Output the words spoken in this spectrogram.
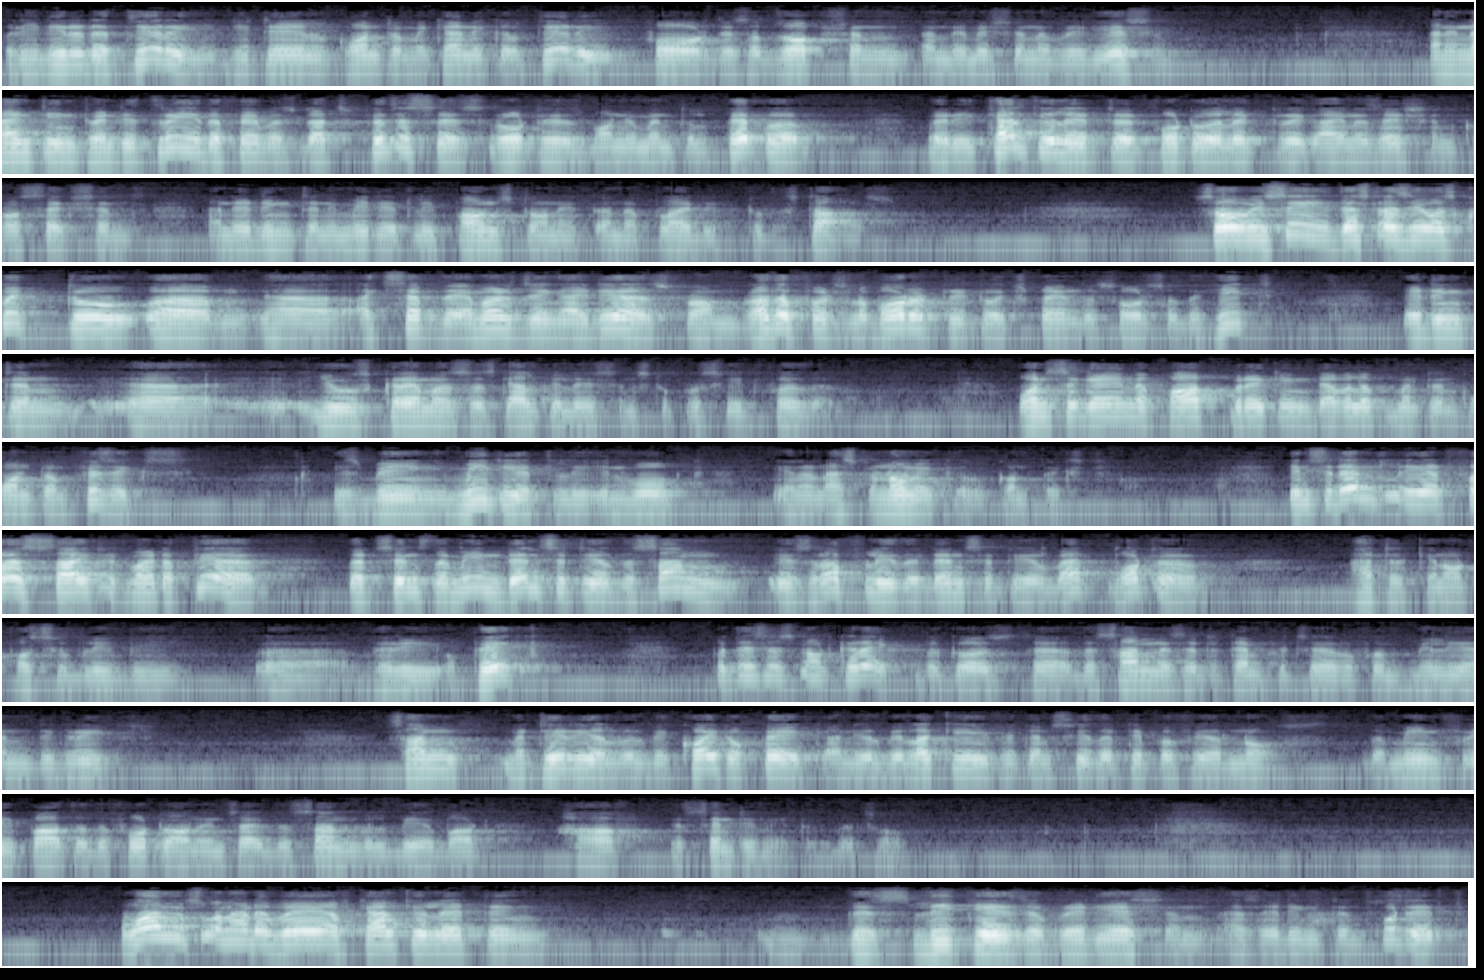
But he needed a theory, detailed quantum mechanical theory for this absorption and emission of radiation. And in 1923, the famous Dutch physicist wrote his monumental paper where he calculated photoelectric ionization cross sections and Eddington immediately pounced on it and applied it to the stars. So we see, just as he was quick to um, uh, accept the emerging ideas from Rutherford's laboratory to explain the source of the heat, Eddington uh, used Kramers' calculations to proceed further. Once again, a path-breaking development in quantum physics is being immediately invoked in an astronomical context. Incidentally, at first sight, it might appear that since the mean density of the sun is roughly the density of water, matter cannot possibly be uh, very opaque. But this is not correct because the, the sun is at a temperature of a million degrees. Sun material will be quite opaque and you'll be lucky if you can see the tip of your nose. The mean free path of the photon inside the sun will be about half a centimeter, that's all. Once one had a way of calculating this leakage of radiation, as Eddington put it,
